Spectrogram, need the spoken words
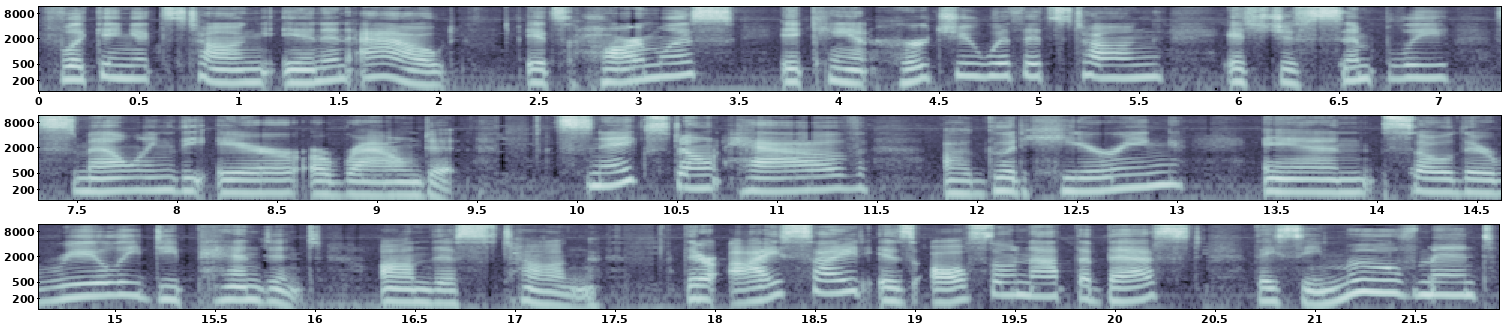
flicking its tongue in and out. It's harmless. It can't hurt you with its tongue. It's just simply smelling the air around it. Snakes don't have a good hearing, and so they're really dependent on this tongue. Their eyesight is also not the best. They see movement,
